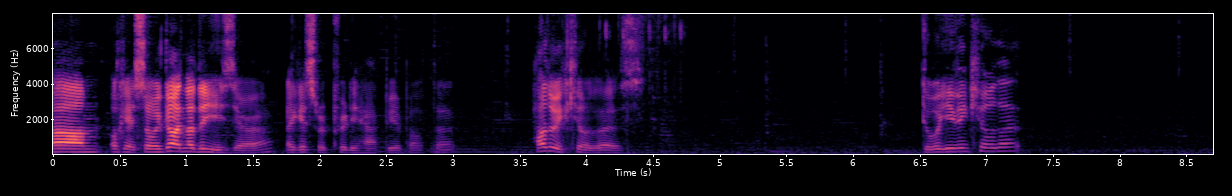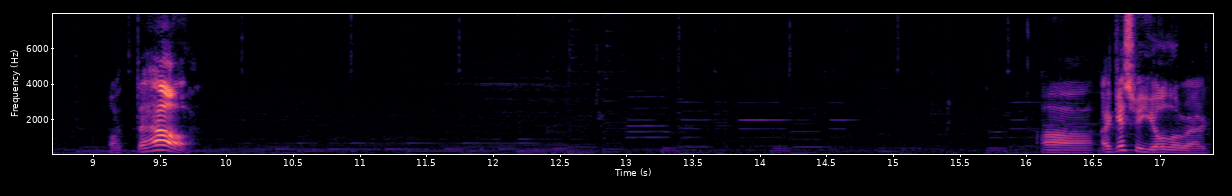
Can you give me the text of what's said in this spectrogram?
Um, okay, so we got another Ysera. I guess we're pretty happy about that. How do we kill this? Do we even kill that? What the hell? Uh, I guess we YOLO rag.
